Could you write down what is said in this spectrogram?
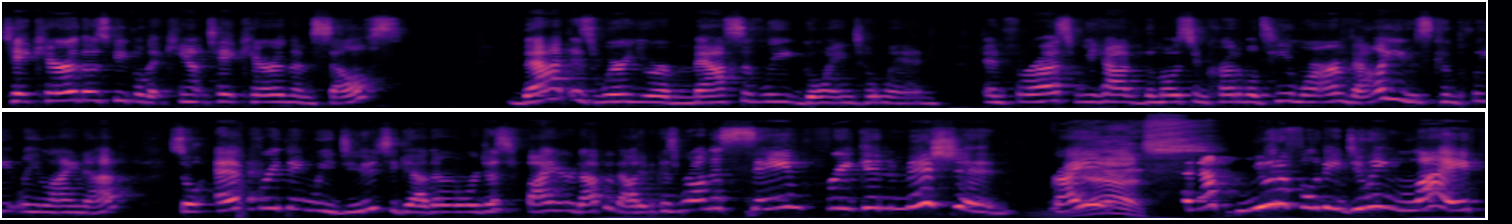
take care of those people that can't take care of themselves, that is where you are massively going to win. And for us, we have the most incredible team where our values completely line up. So everything we do together, we're just fired up about it because we're on the same freaking mission, right? Yes. And that's beautiful to be doing life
